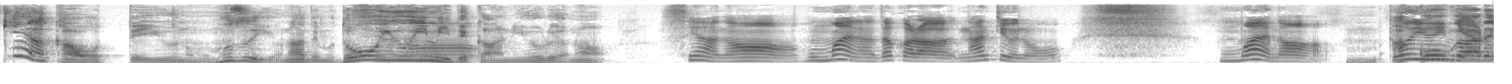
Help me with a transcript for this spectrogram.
きな顔っていうのもむずいよな。でもどういう意味でかによるよな。せやな。ほんまやな。だから、なんていうの？ほんまやな。うんどういう意味や憧ろ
